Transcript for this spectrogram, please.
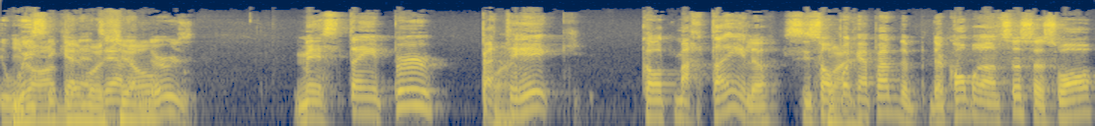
oui, c'est Canadiens Islanders, mais c'est un peu Patrick contre Martin, là. S'ils sont pas capables de, comprendre ça ce soir,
